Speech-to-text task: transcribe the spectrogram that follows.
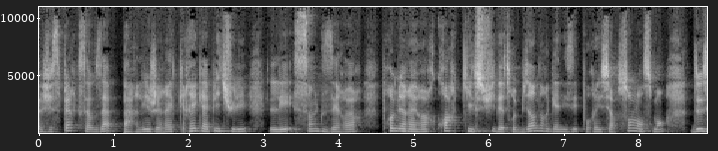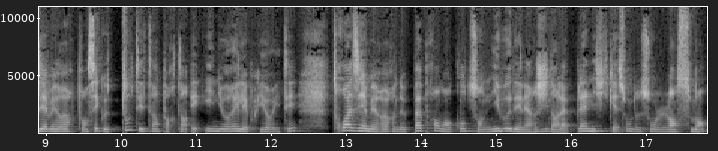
J'espère que ça vous a parlé. Je vais récapituler les cinq erreurs. Première erreur, croire qu'il suffit d'être bien organisé pour réussir son lancement. Deuxième erreur, penser que tout est important et ignorer les priorités. Troisième erreur, ne pas prendre en compte son niveau dans la planification de son lancement.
